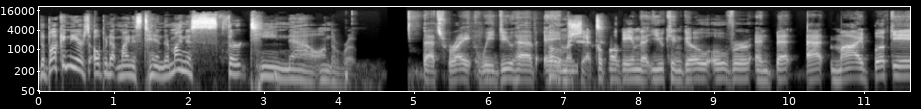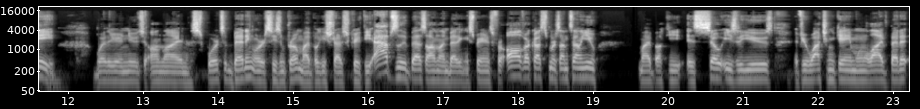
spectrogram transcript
The Buccaneers opened up minus 10. They're minus 13 now on the road. That's right. We do have a oh, football game that you can go over and bet at my bookie. Whether you're new to online sports betting or a season pro, my bookie strives to create the absolute best online betting experience for all of our customers. I'm telling you, my bookie is so easy to use. If you're watching a game, to live bet it,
